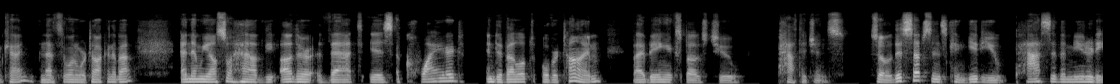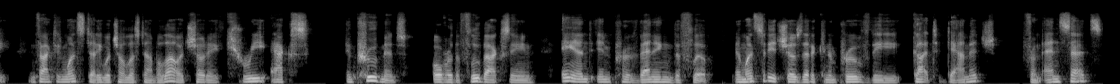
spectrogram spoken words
okay, and that's the one we're talking about. And then we also have the other that is acquired and developed over time by being exposed to pathogens. So this substance can give you passive immunity. In fact, in one study, which I'll list down below, it showed a 3x improvement over the flu vaccine and in preventing the flu. In one study, it shows that it can improve the gut damage from NSAIDs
